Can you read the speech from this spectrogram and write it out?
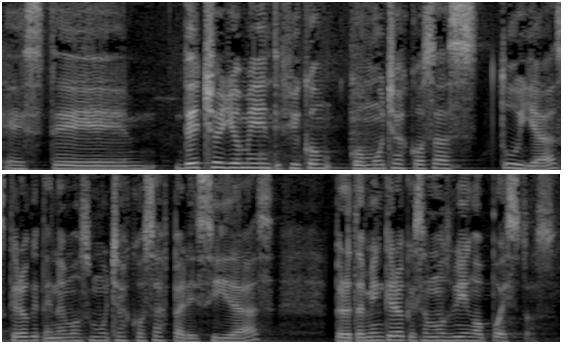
Este, de hecho, yo me identifico con muchas cosas tuyas, creo que tenemos muchas cosas parecidas, pero también creo que somos bien opuestos.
